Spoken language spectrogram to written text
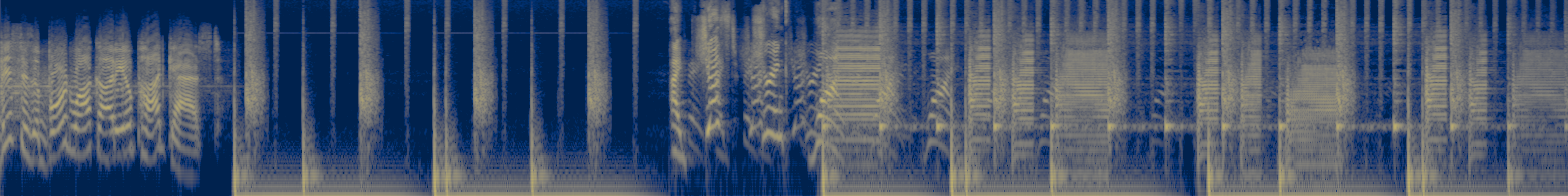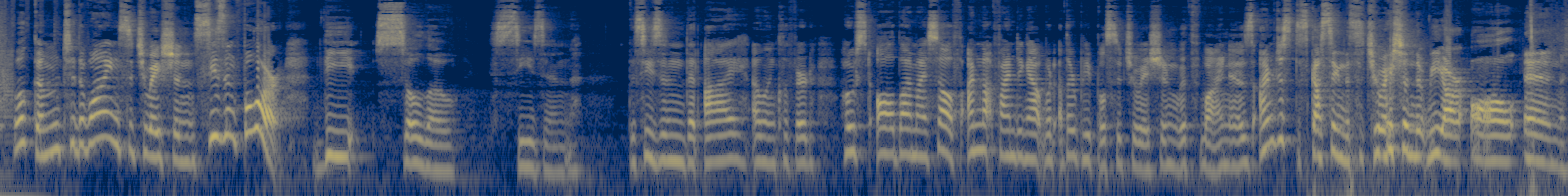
This is a Boardwalk Audio podcast. I just drink wine. Welcome to the Wine Situation, Season 4, the solo season. The season that I, Ellen Clifford, host all by myself. I'm not finding out what other people's situation with wine is. I'm just discussing the situation that we are all in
